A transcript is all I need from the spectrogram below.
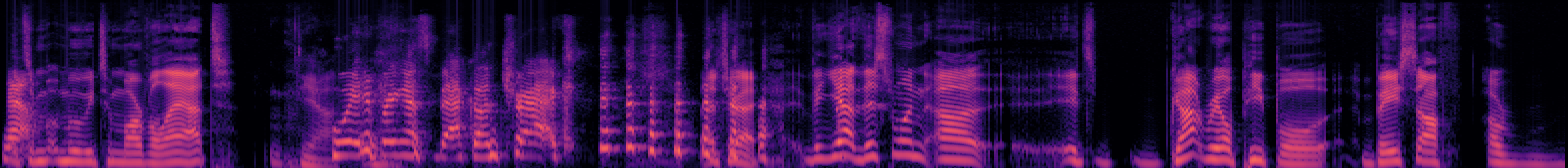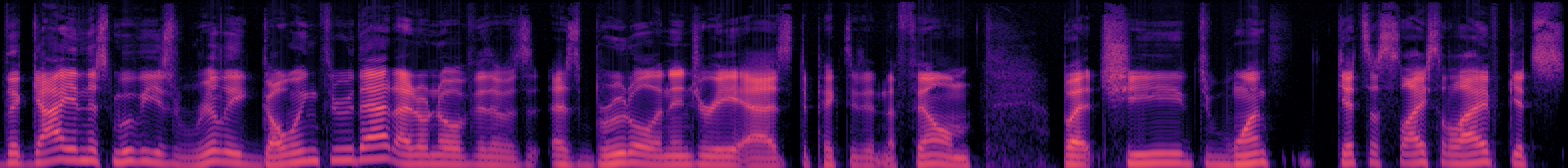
No. It's a movie to marvel at. Yeah. Way to bring us back on track. That's right. But yeah, this one, uh, it's got real people based off a, the guy in this movie is really going through that. I don't know if it was as brutal an injury as depicted in the film, but she once gets a slice of life, gets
